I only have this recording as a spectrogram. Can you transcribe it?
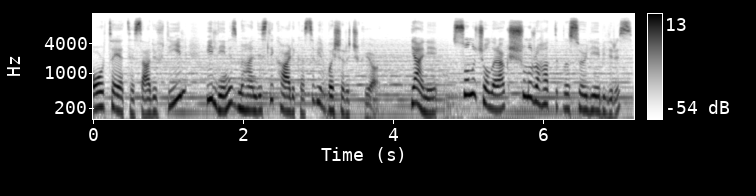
ortaya tesadüf değil, bildiğiniz mühendislik harikası bir başarı çıkıyor. Yani sonuç olarak şunu rahatlıkla söyleyebiliriz.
